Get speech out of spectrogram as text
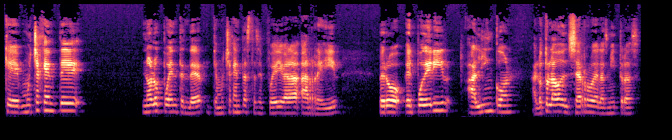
que mucha gente no lo puede entender, que mucha gente hasta se puede llegar a, reír, pero el poder ir a Lincoln, al otro lado del Cerro de las Mitras,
